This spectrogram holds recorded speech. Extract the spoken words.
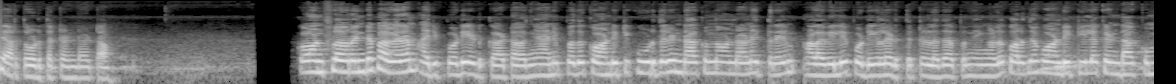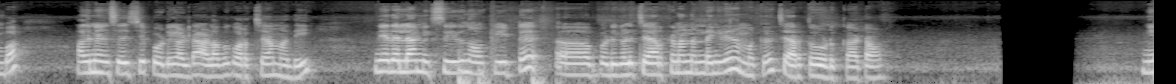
ചേർത്ത് കൊടുത്തിട്ടുണ്ട് കേട്ടോ. കോൺഫ്ലവറിന്റെ പകരം അരിപ്പൊടി എടുക്കാം കേട്ടോ. ഞാനിപ്പോൾ ഇത് ക്വാണ്ടിറ്റി കൂടുതൽ ഉണ്ടാക്കുന്നതുകൊണ്ടാണ് ഇത്രയും അളവിൽ പൊടികൾ എടുത്തിട്ടുള്ളത്. അപ്പം നിങ്ങൾ കുറഞ്ഞ ക്വാണ്ടിറ്റിയിലൊക്കെ ഉണ്ടാക്കുമ്പോൾ അതിനനുസരിച്ച് പൊടികളുടെ അളവ് കുറച്ചാൽ മതി. ഇനി ഇതെല്ലാം മിക്സ് ചെയ്ത് നോക്കിയിട്ട് പൊടികൾ ചേർക്കണം എന്നുണ്ടെങ്കിൽ നമുക്ക് ചേർത്ത് കൊടുക്കാം കേട്ടോ ഇനി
